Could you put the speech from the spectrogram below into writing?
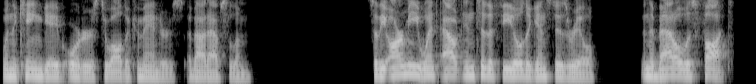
when the king gave orders to all the commanders about Absalom. So the army went out into the field against Israel, and the battle was fought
